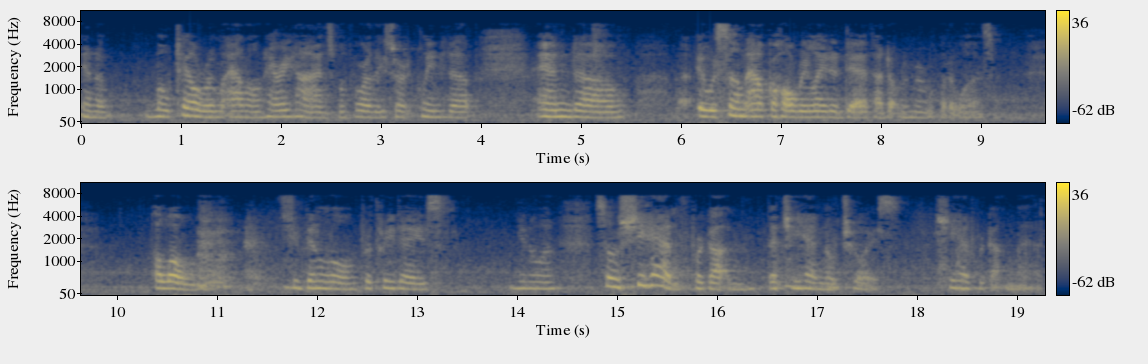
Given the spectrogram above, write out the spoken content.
in a motel room out on Harry Hines before they sort of cleaned it up. And uh, it was some alcohol related death. I don't remember what it was. Alone. She'd been alone for three days, you know, and so she had forgotten that she had no choice. She had forgotten that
